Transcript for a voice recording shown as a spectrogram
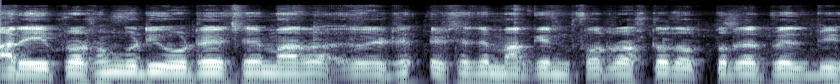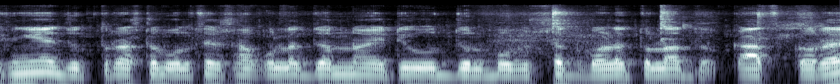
আর এই প্রসঙ্গটি উঠেছে এসেছে মার্কিন পররাষ্ট্র দপ্তরের প্রেস ব্রিফিংয়ে। যুক্তরাষ্ট্র বলছে, সকলের জন্য এটি উজ্জ্বল ভবিষ্যৎ গড়ে তোলার কাজ করে,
